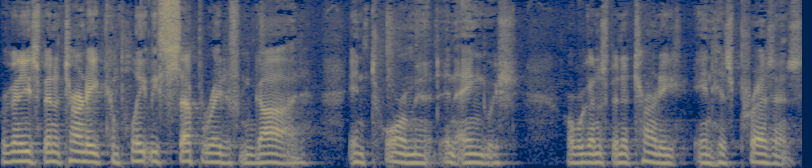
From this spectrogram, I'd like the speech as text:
We're going to spend eternity completely separated from God in torment and anguish, or we're going to spend eternity in His presence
